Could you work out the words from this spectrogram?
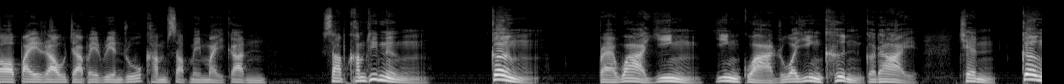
ต่อไปเราจะไปเรียนรู้คำศัพท์ใหม่ ๆ กัน ศัพท์คำที่หนึ่งเกิ้งแปลว่า ยิ่ง ยิ่งกว่าหรือว่ายิ่งขึ้นก็ได้ เช่น เกิ้ง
